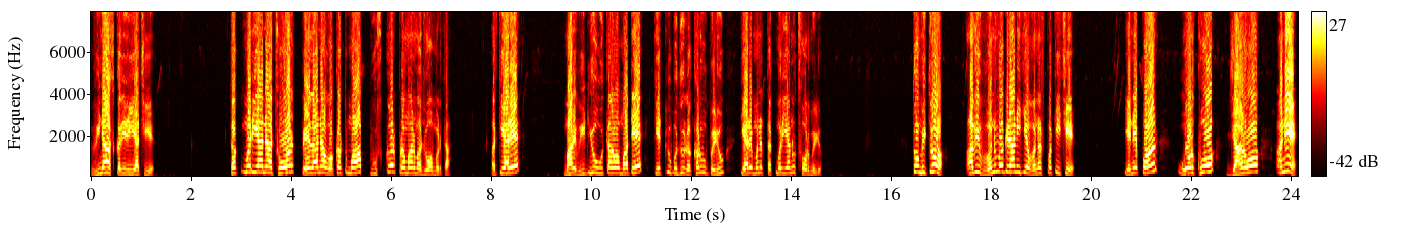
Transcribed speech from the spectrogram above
વિનાશ કરી રહ્યા છીએ. તકમરિયાના છોડ પહેલાંના વખતમાં પુષ્કળ પ્રમાણમાં જોવા મળતા. અત્યારે મારે વીડિયો ઉતારવા માટે કેટલું બધું રખડવું પડ્યું, ત્યારે મને તકમરિયાનો છોડ મળ્યો. તો મિત્રો, આવી વનવગડાની જે વનસ્પતિ છે, એને પણ ઓળખો, જાણો અને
